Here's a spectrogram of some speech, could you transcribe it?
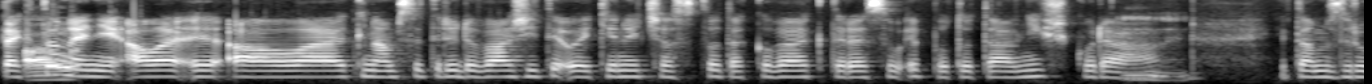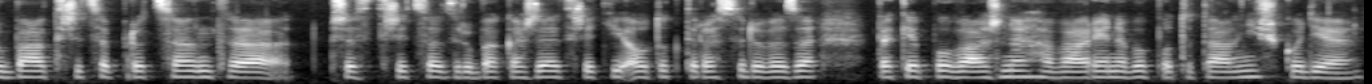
Tak to ale... není, ale, ale k nám se tedy dováží ty ojetiny často takové, které jsou i po totálních škodách. Hmm. Je tam zhruba 30%, eh, přes 30, zhruba každé třetí auto, které se doveze, tak je po vážné havárii nebo po totální škodě.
